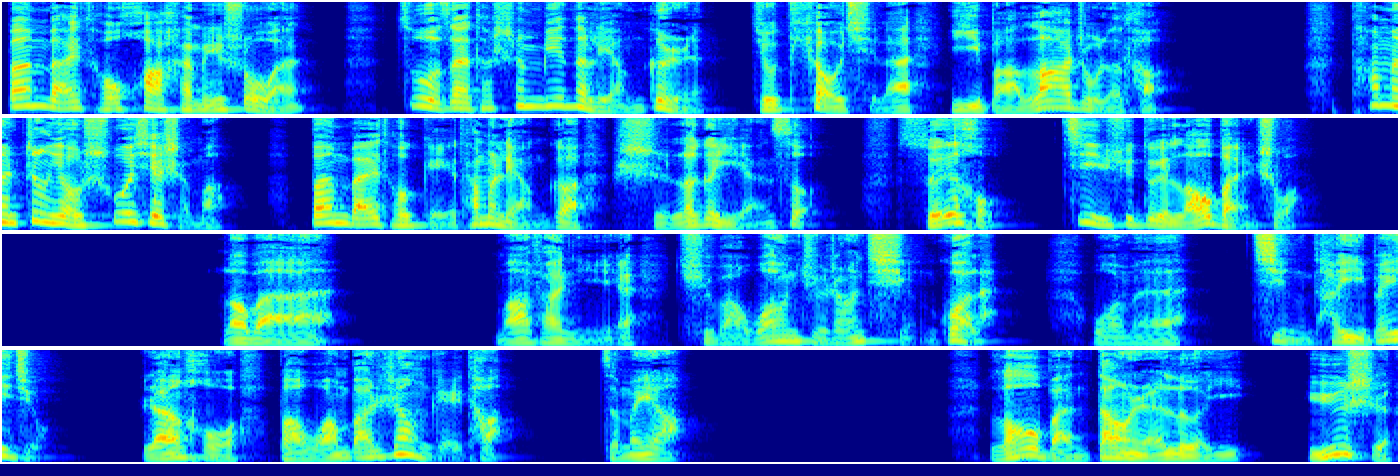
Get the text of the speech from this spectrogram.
班白头话还没说完，坐在他身边的两个人就跳起来，一把拉住了他。他们正要说些什么，班白头给他们两个使了个眼色，随后继续对老板说：“老板，麻烦你去把汪局长请过来，我们。”敬他一杯酒，然后把王八让给他，怎么样？老板当然乐意，于是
